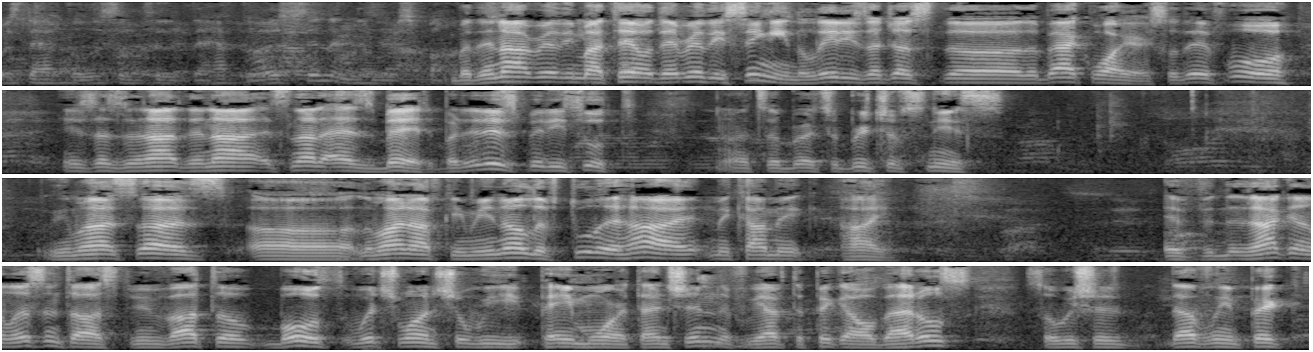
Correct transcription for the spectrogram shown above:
Was they have to listen to? They have to listen and then respond. But they're not really Mateo. They're really singing. The ladies are just the the back wire. So therefore, he says they're not. They're not. It's not as bad, but it is pirisut. You know, it's a it's a breach of sneeze. Lima says, "Leman afkimina liftule high mekamik high." If they're not going to listen to us, to both, which one should we pay more attention if we have to pick our battles? So we should definitely pick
